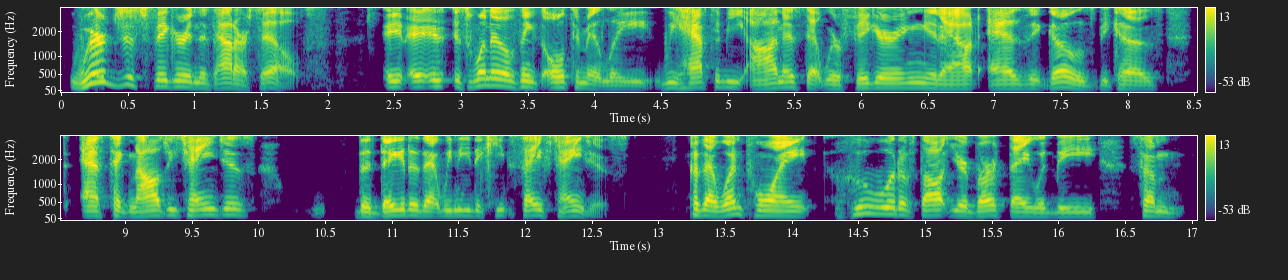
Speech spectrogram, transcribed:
we're just figuring this out ourselves. It, it, it's one of those things. Ultimately, we have to be honest that we're figuring it out as it goes because as technology changes, the data that we need to keep safe changes. Because at one point, who would have thought your birthday would be some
